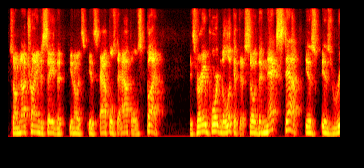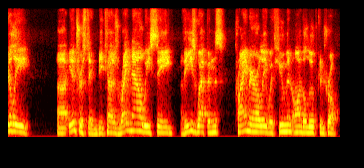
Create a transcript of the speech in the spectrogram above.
So I'm not trying to say that, you know, it's, it's apples to apples, but it's very important to look at this. So the next step is, is really uh, interesting because right now we see these weapons primarily with human on the loop control.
